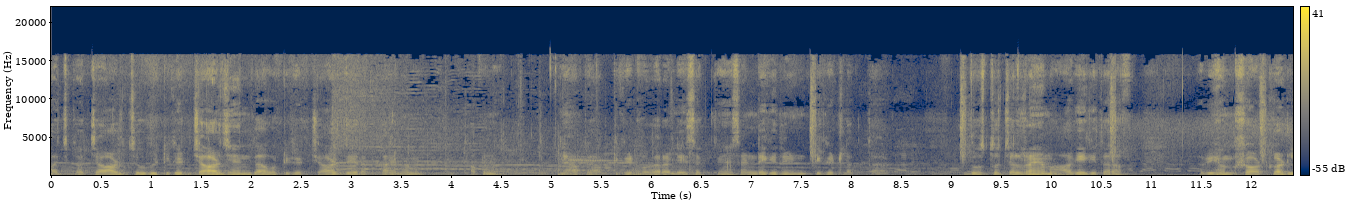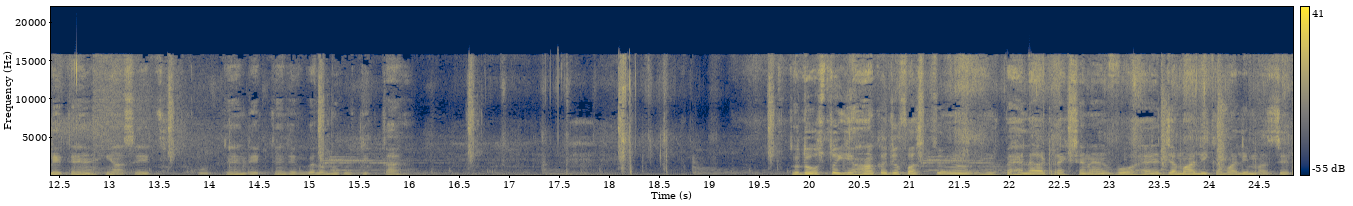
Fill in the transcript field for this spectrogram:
आज का चार्ज जो भी टिकट चार्ज है इनका, वो टिकट चार्ज दे रखा है इन्होंने। अपना यहाँ पे आप टिकट वगैरह ले सकते हैं। संडे के दिन टिकट लगता है। दोस्तों, चल रहे हैं हम आगे की तरफ़। अभी हम शॉर्टकट लेते हैं, यहाँ से कूदते हैं, देखते हैं जंगलों में कुछ दिखता है। तो दोस्तों, यहाँ का जो फ़र्स्ट पहला अट्रैक्शन है, वो है जमाली कमाली मस्जिद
